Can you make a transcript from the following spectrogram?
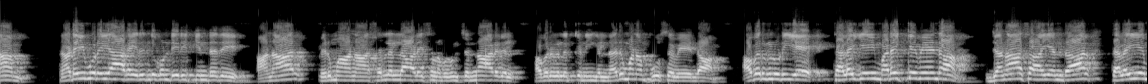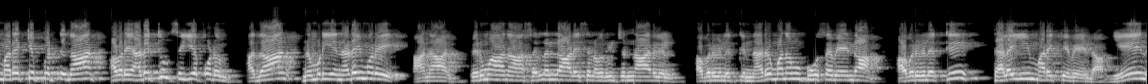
நாம் நடைமுறையாக இருந்து கொண்டிருக்கின்றது. ஆனால் பெருமானா செல்லல்லா அலிஸ்லாம் அவர்கள் சொன்னார்கள் அவர்களுக்கு நீங்கள் நறுமணம் பூச வேண்டாம். அவர்களுடைய தலையை மறைக்க வேண்டாம். ஜனாசா என்றால் தலையை மறைக்கப்பட்டுதான் அவரை அடக்கம் செய்யப்படும். அதான் நம்முடைய நடைமுறை. ஆனால் பெருமானா செல்லல்லா அலிஸ்லாம் அவர்கள் சொன்னார்கள் அவர்களுக்கு நறுமணம் பூச வேண்டாம். அவர்களுக்கு தலையும் மறைக்க வேண்டாம். ஏன்?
